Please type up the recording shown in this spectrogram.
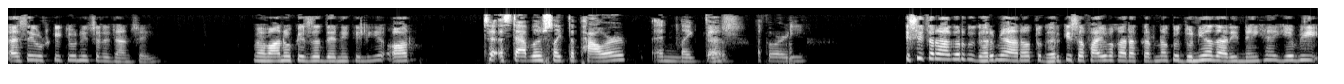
ایسے ہی اٹھ کے کیوں نہیں چلے جانا چاہیے؟ مہمانوں کی عزت دینے کے لیے اور اسی طرح اگر کوئی گھر میں آ رہا ہو تو گھر کی صفائی وغیرہ کرنا کوئی دنیا داری نہیں ہے یہ بھی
